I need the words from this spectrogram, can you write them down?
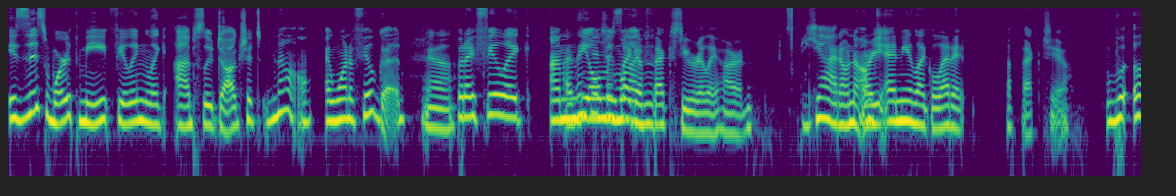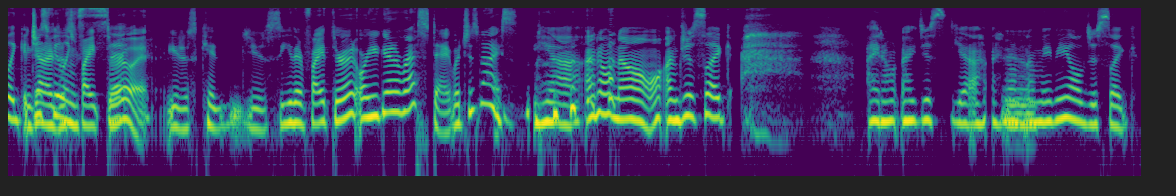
is this worth me feeling like absolute dog shit? No, I want to feel good. Yeah. but I feel like I'm I think the it only just one. like affects you really hard, yeah, I don't know. or and you like let it affect you. W- like You just feeling just fight sick. through it. You just kid. You just either fight through it or you get a rest day, which is nice. yeah, I don't know. I'm just like, I don't. I just yeah. I don't Yeah. know. Maybe I'll just like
